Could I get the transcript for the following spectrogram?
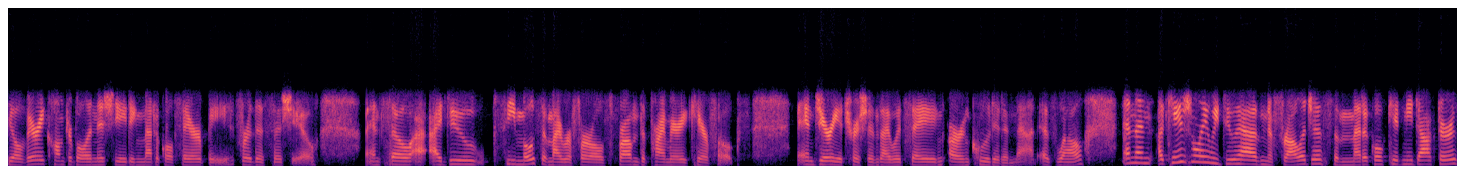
feel very comfortable initiating medical therapy for this issue. And so I, I do see most of my referrals from the primary care folks and geriatricians, I would say, are included in that as well. And then occasionally we do have nephrologists, the medical kidney doctors,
